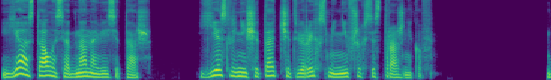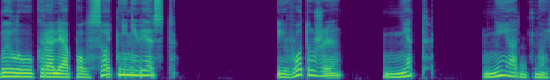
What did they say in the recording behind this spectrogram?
И я осталась одна на весь этаж, если не считать четверых сменившихся стражников. Было у короля полсотни невест, и вот уже нет ни одной.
